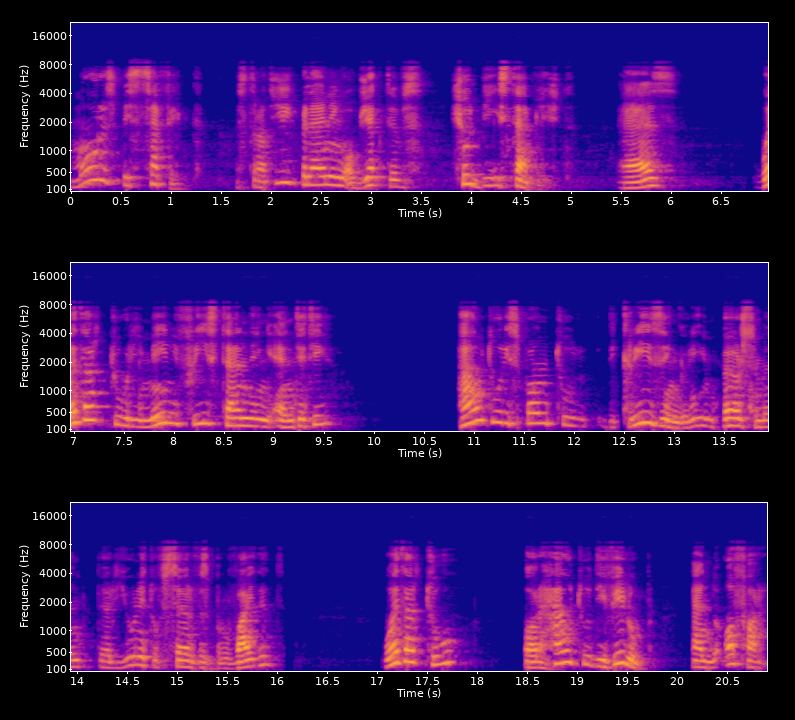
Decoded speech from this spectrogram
More specific strategic planning objectives should be established as whether to remain a freestanding entity, how to respond to decreasing reimbursement per unit of service provided, whether to or how to develop and offer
